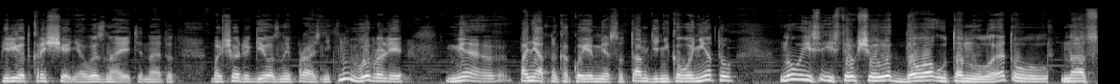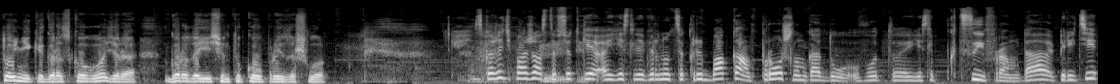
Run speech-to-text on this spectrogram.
период крещения, вы знаете, на этот большой религиозный праздник. Ну, выбрали, понятно, какое место, там, где никого нету, ну, из, из трех человек два утонуло. Это на отстойнике городского озера города Есентуков произошло. Скажите, пожалуйста, все-таки, а если вернуться к рыбакам, в прошлом году, вот э, если к цифрам, да, перейти,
